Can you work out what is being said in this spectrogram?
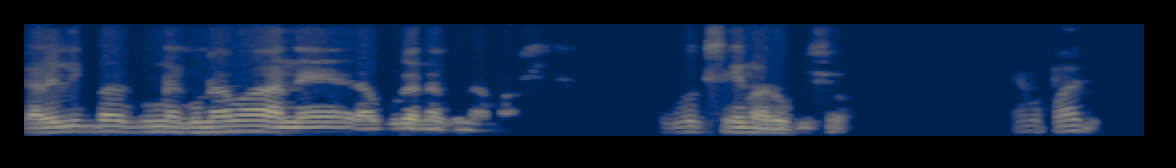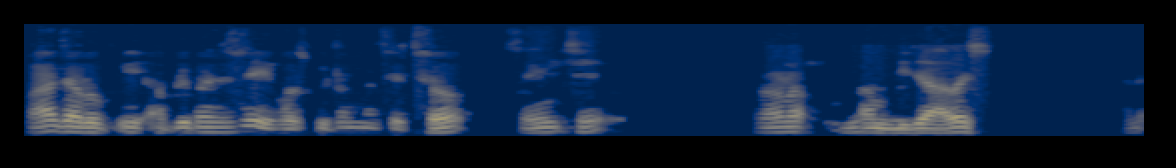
કારેલીબાગના ગુનામાં અને રાવપુરાના ગુનામાં. લગભગ સેમ આરોપી છે. એમાં પાંચ પાંચ આરોપી આપણી પાસે છે. એક હોસ્પિટલમાં છે છ સેમ છે. ત્રણ નામ બીજા આવે છે. અને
